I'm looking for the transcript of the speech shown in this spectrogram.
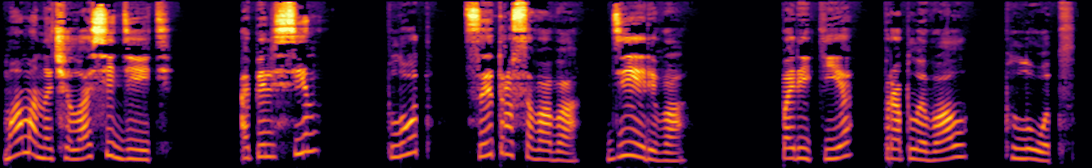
Мама начала сидеть. Апельсин – плод цитрусового дерева. По реке проплывал плод.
